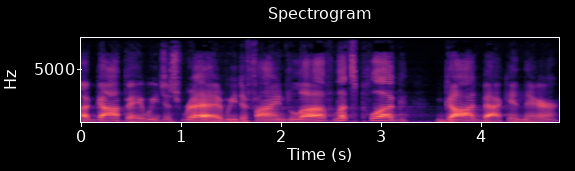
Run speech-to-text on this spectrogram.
agape we just read. We defined love. Let's plug God back in there.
